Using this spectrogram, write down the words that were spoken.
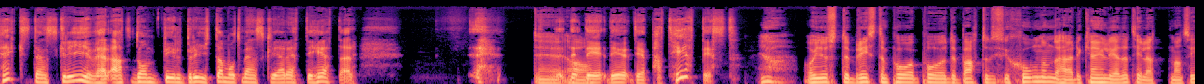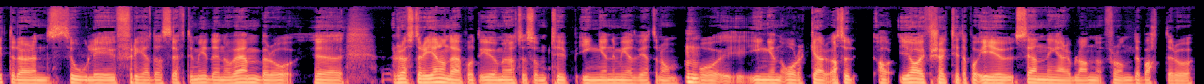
texten skriver att de vill bryta mot mänskliga rättigheter. Det, det, ja. det, det är patetiskt. Ja, och just bristen på, på debatt och diskussion om det här, det kan ju leda till att man sitter där en solig fredags eftermiddag i november och eh, röstar igenom det här på ett EU-möte som typ ingen är medveten om mm. och ingen orkar. Alltså, jag har försökt titta på EU-sändningar ibland från debatter och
